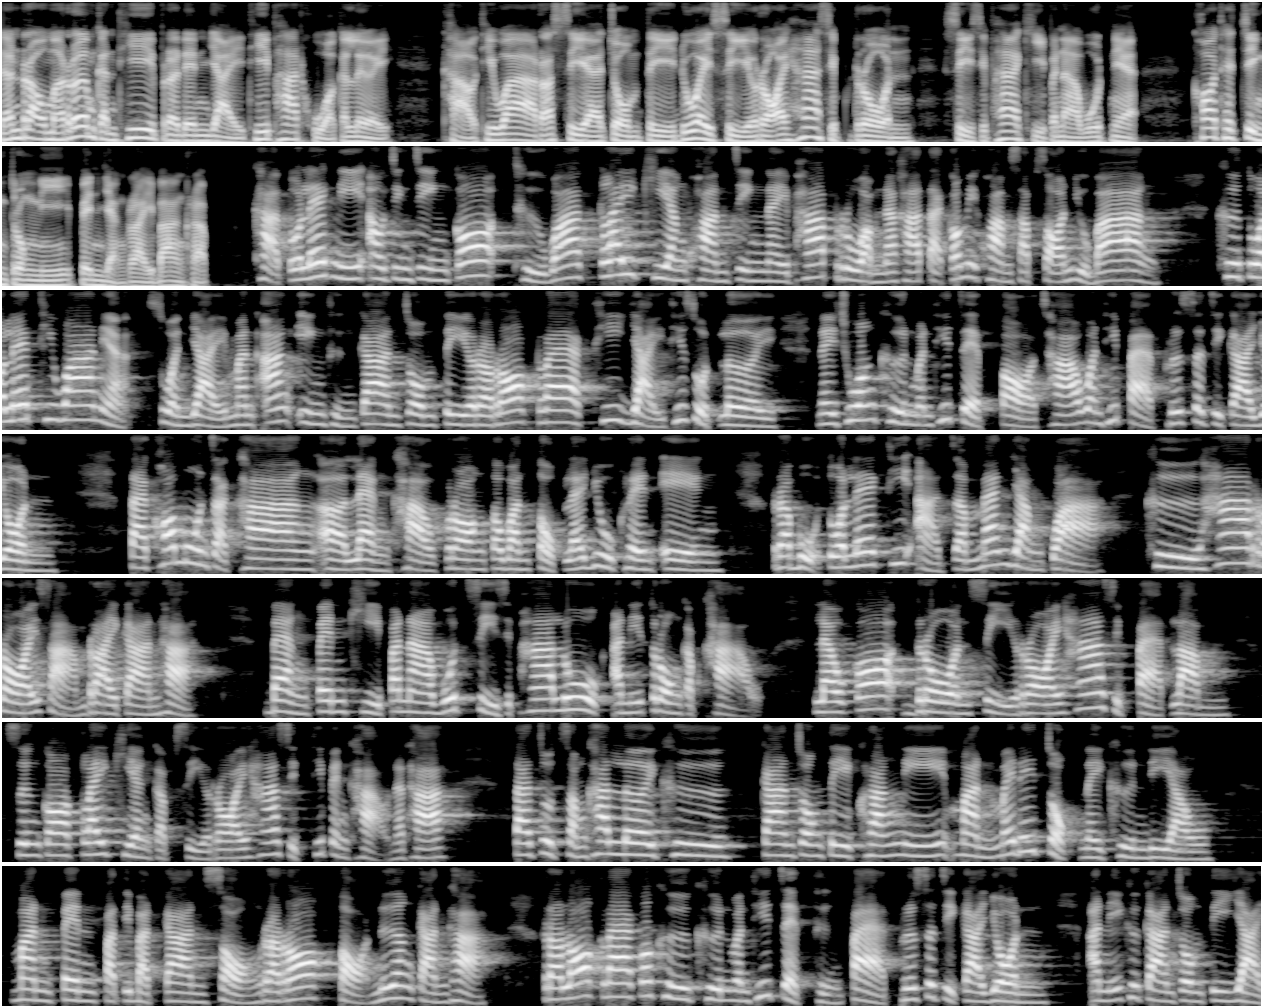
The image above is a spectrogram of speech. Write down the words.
นั้นเรามาเริ่มกันที่ประเด็นใหญ่ที่พาดหัวกันเลย ข่าวที่ว่ารัสเซียโจมตีด้วย 450 โดรน 45 ขีปนาวุธเนี่ย ข้อเท็จจริงตรงนี้เป็นอย่างไรบ้างครับ ค่ะ ตัวเลขนี้เอาจริง ๆ ก็ถือว่าใกล้เคียงความจริงในภาพรวมนะคะ แต่ก็มีความซับซ้อนอยู่บ้าง คือตัวเลขที่ว่าเนี่ยส่วนใหญ่มันอ้างอิงถึงการโจมตีระลอกแรกที่ใหญ่ที่สุดเลย ในช่วงคืนวันที่ 7 ต่อเช้าวันที่ 8 พฤศจิกายน แต่ข้อมูลจากทางแหล่งข่าวกรองตะวันตกและยูเครนเอง ระบุตัวเลขที่อาจจะแม่นยำกว่า คือ 503 รายการค่ะ แบ่งเป็นขีปนาวุธ 45 ลูก อันนี้ตรงกับข่าว แล้วก็โดรน 458 ลำ ซึ่งก็ใกล้เคียงกับ 450 ที่เป็นข่าวนะคะ แต่จุดสำคัญเลยคือ การโจมตีครั้งนี้มันไม่ได้จบในคืนเดียว มันเป็นปฏิบัติการ 2 ระลอกต่อเนื่องกันค่ะ ระลอกแรกก็คือคืนวันที่ 7 ถึง 8 พฤศจิกายน อันนี้คือการโจมตีใหญ่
